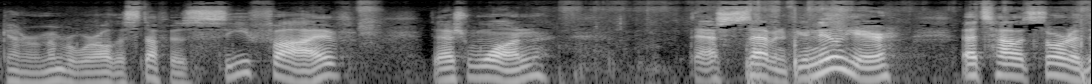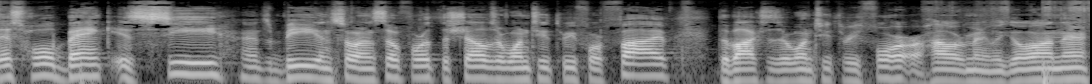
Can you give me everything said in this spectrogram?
Gotta remember where all this stuff is. C5 dash one dash seven. If you're new here, that's how it's sorted. This whole bank is C, that's B, and so on and so forth. The shelves are one, two, three, four, five. The boxes are one, two, three, four, or however many we go on there.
